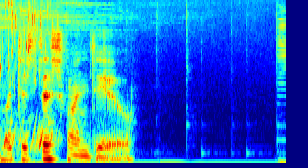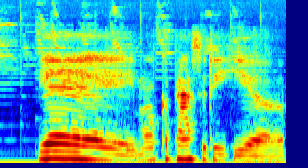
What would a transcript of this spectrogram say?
What does this one do? Yay! More capacity here.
